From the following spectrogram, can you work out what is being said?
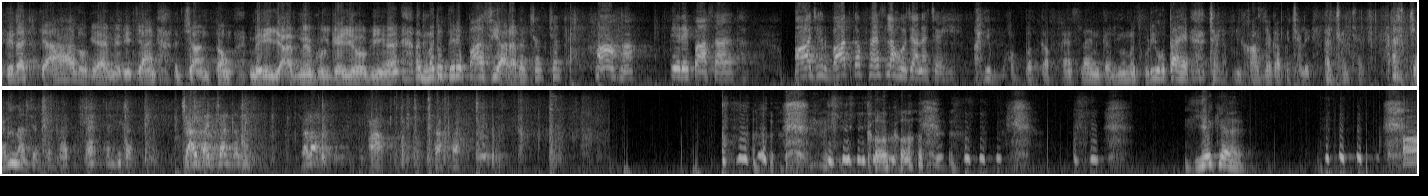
तेरा क्या हाल हो गया है मेरी जान? जानता हूँ मेरी याद में घुल गई होगी हैं? मैं तो तेरे पास ही आ रहा था। चल चल। हाँ हाँ तेरे पास आया था। आज हर बात का फैसला हो जाना चाहिए। अरे मोहब्बत का फैसला इन गलियों में थोड़ी होता है। चल अपनी खास जगह पे चले। अरे चल चल। अरे चल ना चल चल जल्दी कर। चल भाई चल जल्दी। चलो। आ। खा खा। ये क्या है? आ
